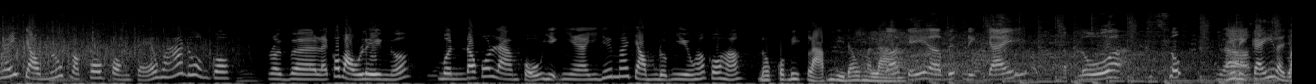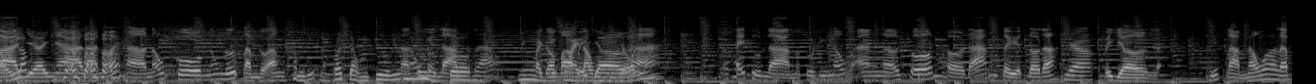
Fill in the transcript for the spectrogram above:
Lấy chồng lúc mà cô còn trẻ quá đúng không cô? Rồi về lại có bầu liền nữa mình đâu có làm phụ việc nhà gì với má chồng được nhiều hả cô hả? Đâu có biết làm gì đâu mà có làm chỉ ờ, biết đi cấy đập lúa xúc với đi cấy là giỏi lắm. về nhà là nói à, nấu cơm nấu nước làm đồ ăn không biết làm có chồng chưa biết là nấu làm cơm. ra. Nhưng mà mà ngoài đồng thì giờ giỏi hả? nó thấy tôi làm mà tôi đi nấu ăn ở sớm rồi đám tiệc rồi đó. Dạ. Bây giờ là biết làm nấu á, đám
